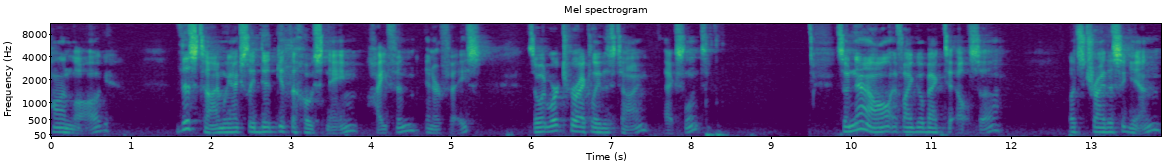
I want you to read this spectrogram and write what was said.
conlog, this time we actually did get the host name hyphen interface. So it worked correctly this time. Excellent. So now if I go back to ELSA, let's try this again.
